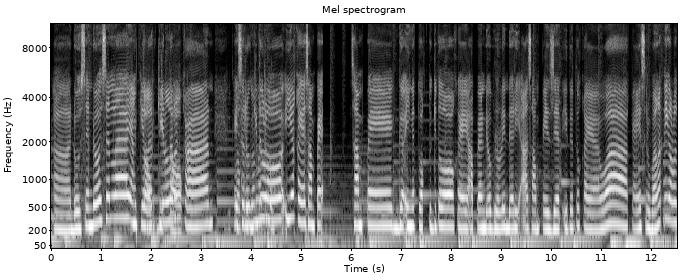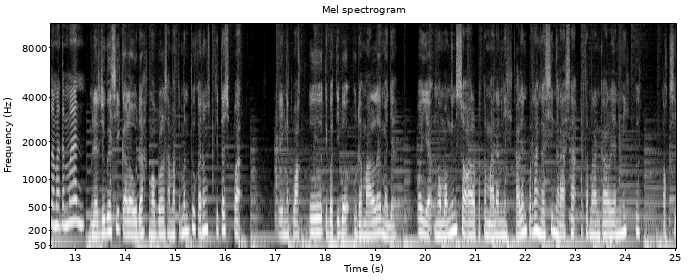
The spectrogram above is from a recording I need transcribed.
eh, dosen-dosen lah yang killer-killer kan. Kayak seru gitu loh. Iya kayak sampai sampai gak inget waktu gitu loh. Kayak apa yang diobrolin dari A sampai Z itu tuh kayak wah kayak seru banget nih kalau sama teman Bener juga sih kalau udah ngobrol sama temen tuh kadang kita suka inget waktu tiba-tiba udah malam aja. Oh iya ngomongin soal pertemanan nih, kalian pernah nggak sih ngerasa pertemanan kalian nih tuh toksik?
